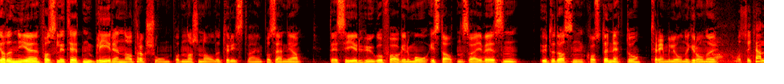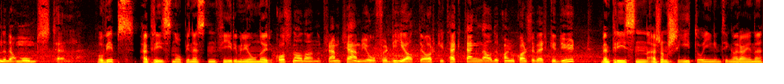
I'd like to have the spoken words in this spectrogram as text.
Ja, den nye fasiliteten blir en attraksjon på den nasjonale turistveien på Senja. Det sier Hugo Fagermo i Statens vegvesen. Utedassen koster netto tre millioner kroner. Og så kommer det da moms til. Og vips er prisen opp i nesten fire millioner. Kostnadene fremkommer jo fordi at det er arkitekttegna, og det kan jo kanskje virke dyrt. Men prisen er som skit og ingenting å regne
